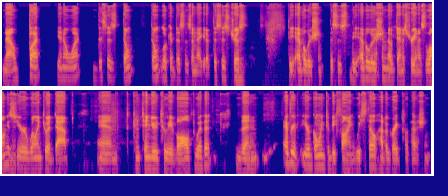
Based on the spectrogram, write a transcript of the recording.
now. But you know what? This is don't don't look at this as a negative. This is mm-hmm. just. The evolution. This is the evolution of dentistry, and as long as you're willing to adapt and continue to evolve with it, then every you're going to be fine. We still have a great profession.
